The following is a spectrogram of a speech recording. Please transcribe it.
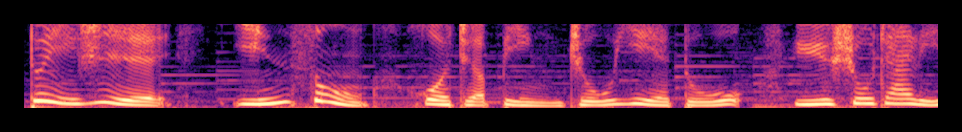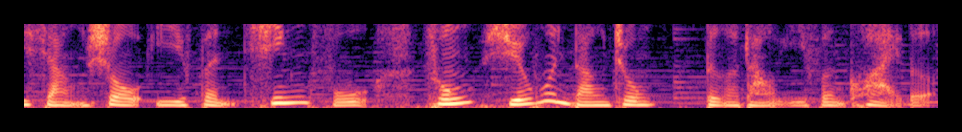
对日吟诵，或者秉烛夜读，于书斋里享受一份清福，从学问当中得到一份快乐。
